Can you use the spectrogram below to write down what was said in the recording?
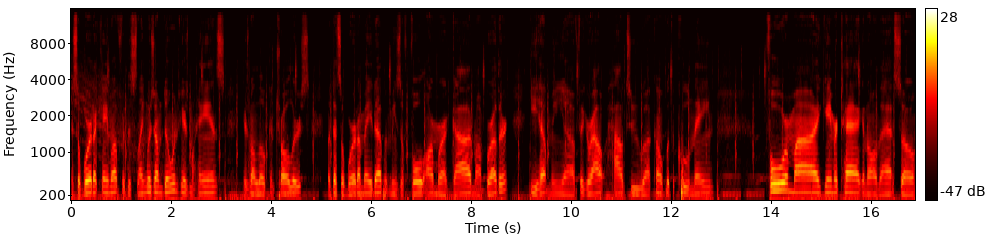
It's a word I came up for this language I'm doing. Here's my hands. Here's my little controllers. But that's a word I made up. It means the full armor of God. My brother, he helped me uh, figure out how to uh, come up with a cool name for my gamer tag and all that. So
